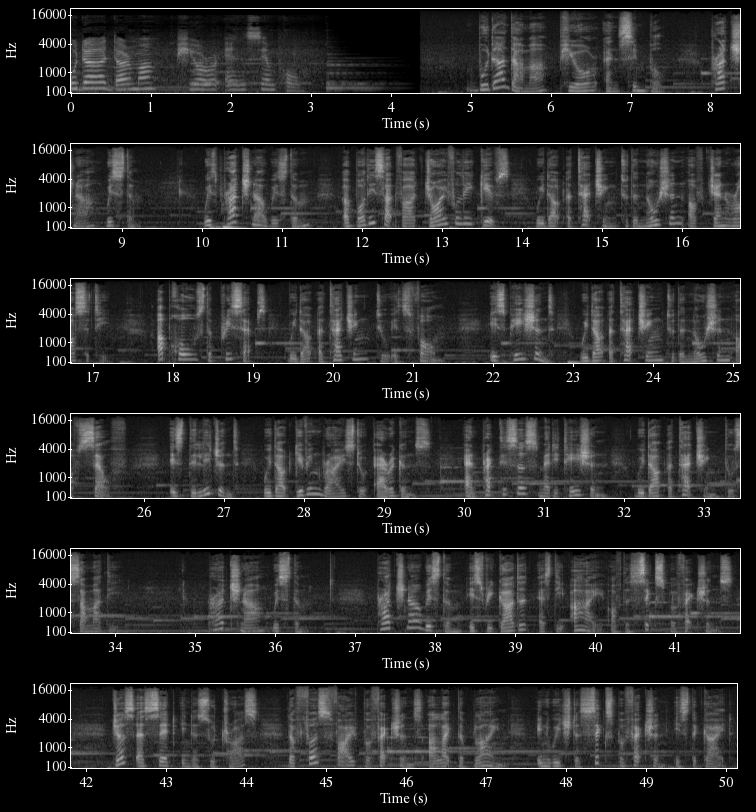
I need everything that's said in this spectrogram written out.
Buddha Dharma pure and simple. Buddha Dharma pure and simple. Prajna wisdom. With prajna wisdom, a bodhisattva joyfully gives without attaching to the notion of generosity, upholds the precepts without attaching to its form, is patient without attaching to the notion of self, is diligent without giving rise to arrogance, and practices meditation without attaching to samadhi. Prajna wisdom. Prajna wisdom is regarded as the eye of the six perfections. Just as said in the sutras, the first five perfections are like the blind, in which the sixth perfection is the guide.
